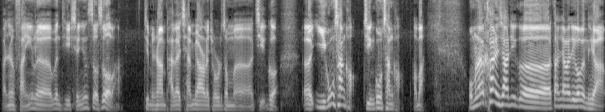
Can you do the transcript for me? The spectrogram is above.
反正反映了问题形形色色吧。基本上排在前边的就是这么几个，呃，以供参考，仅供参考，好吧？我们来看一下这个大家的这个问题啊。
